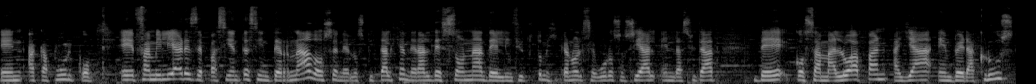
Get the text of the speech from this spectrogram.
en Acapulco. Eh, familiares de pacientes internados en el Hospital General de Zona del Instituto Mexicano del Seguro Social en la ciudad de Cosamaloapan, allá en Veracruz,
